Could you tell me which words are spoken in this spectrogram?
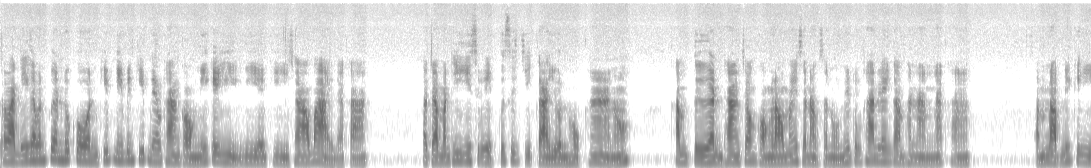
สวัสดีค่ะเพื่อนๆทุกคน คลิปนี้เป็นคลิปแนวทางของนิกเกอี VIP เช้าบ่ายนะคะ ประจำวันที่ 21 พฤศจิกายน 65 เนาะคำเตือนทางช่องของเราไม่สนับสนุนให้ทุกท่านเล่นการพนันนะคะสำหรับนิกเกอี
